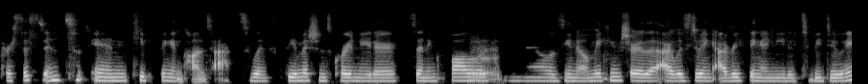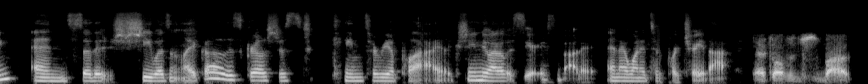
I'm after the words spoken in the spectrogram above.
persistent in keeping in contact with the admissions coordinator, sending follow up uh-huh. emails, you know, making sure that I was doing everything I needed to be doing. And so that she wasn't like, oh, this girl's just came to reapply. Like she knew I was serious about it. And I wanted to portray that. It's also just about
